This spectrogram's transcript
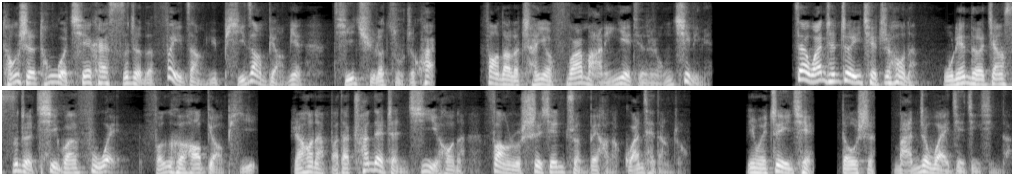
同时通过切开死者的肺脏与脾脏表面提取了组织块，放到了盛有福尔马林液体的容器里面。在完成这一切之后呢？伍连德将死者器官复位，缝合好表皮，然后呢，把它穿戴整齐以后呢，放入事先准备好的棺材当中。因为这一切都是瞒着外界进行的。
